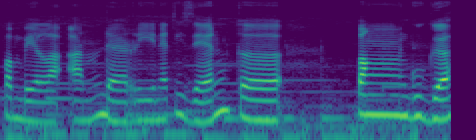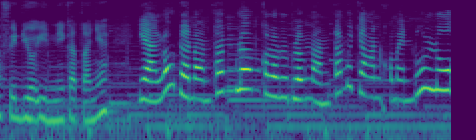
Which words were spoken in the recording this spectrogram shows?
pembelaan dari netizen ke penggugah video ini katanya ya lo udah nonton belum? Kalau lo belum nonton lo jangan komen dulu.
